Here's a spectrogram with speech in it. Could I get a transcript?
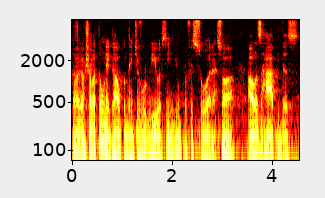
Eu, eu achava tão legal quando a gente evoluiu, assim, vi um professor, é só aulas rápidas.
